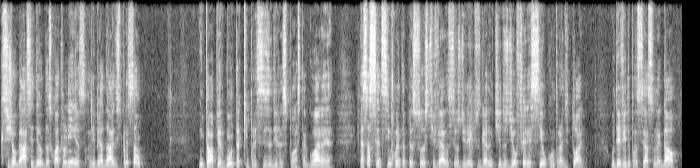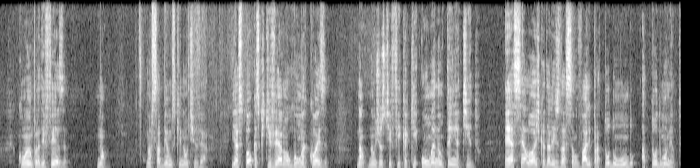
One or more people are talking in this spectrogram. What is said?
que se jogasse dentro das quatro linhas, a liberdade de expressão. Então a pergunta que precisa de resposta agora é: essas 150 pessoas tiveram seus direitos garantidos de oferecer o contraditório, o devido processo legal, com ampla defesa? Não. Nós sabemos que não tiveram. E as poucas que tiveram alguma coisa, não, não justifica que uma não tenha tido. Essa é a lógica da legislação, vale para todo mundo a todo momento.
